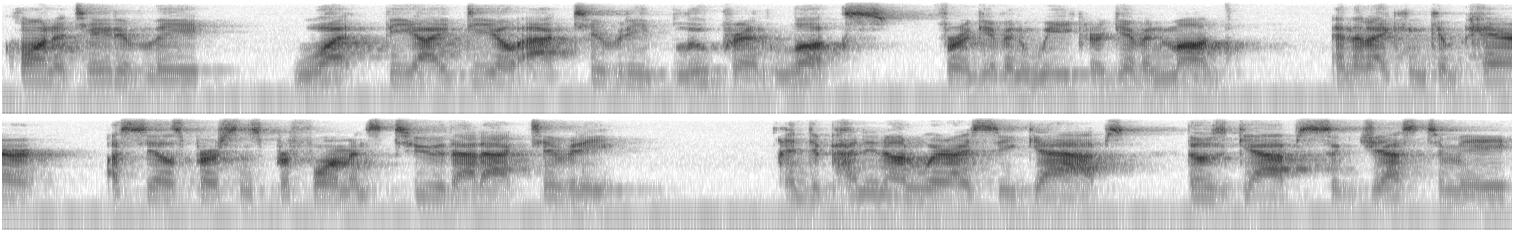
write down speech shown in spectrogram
quantitatively what the ideal activity blueprint looks for a given week or given month. And then I can compare a salesperson's performance to that activity. And depending on where I see gaps, those gaps suggest to me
